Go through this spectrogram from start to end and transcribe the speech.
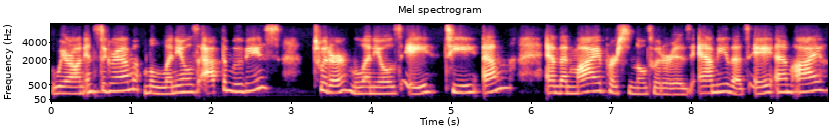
We're on Instagram, Millennials at the Movies, Twitter, Millennials ATM, and then my personal Twitter is AMI, that's A M I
